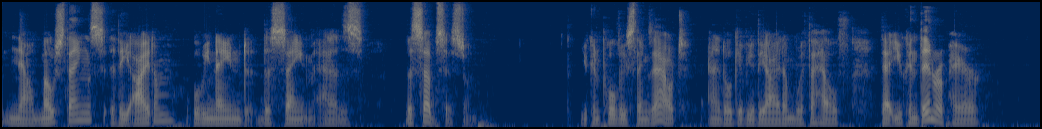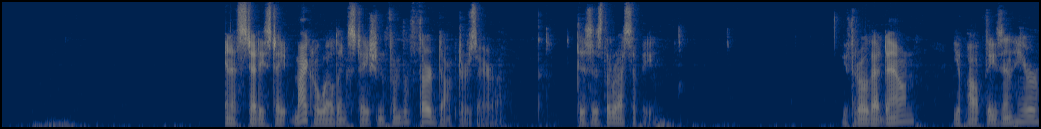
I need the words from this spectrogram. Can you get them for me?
Now, most things, the item will be named the same as the subsystem. You can pull these things out, and it'll give you the item with the health that you can then repair in a steady state micro welding station from the third Doctor's era. This is the recipe. You throw that down, you pop these in here,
